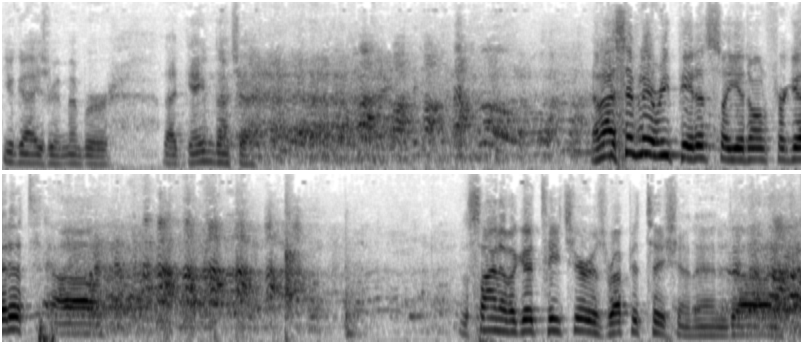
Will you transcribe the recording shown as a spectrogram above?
You guys remember that game, don't you? and I simply repeat it so you don't forget it. Uh, the sign of a good teacher is repetition, and uh,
